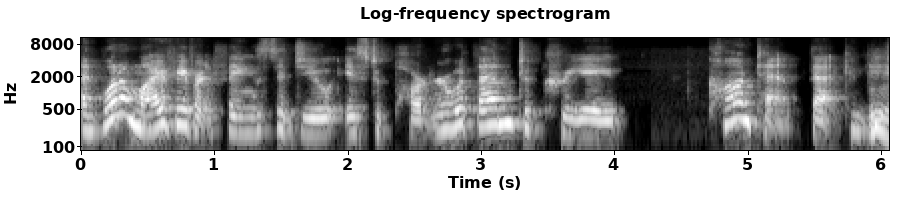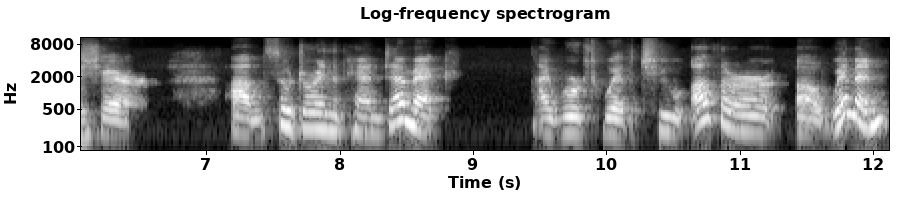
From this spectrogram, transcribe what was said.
and one of my favorite things to do is to partner with them to create content that can be mm. shared. Um, so during the pandemic, I worked with two other uh, women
